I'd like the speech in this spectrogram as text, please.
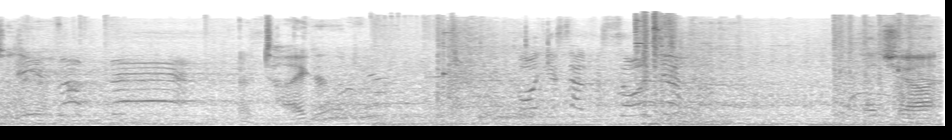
So they're, they're tiger? Call yourself a soldier? Headshot.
